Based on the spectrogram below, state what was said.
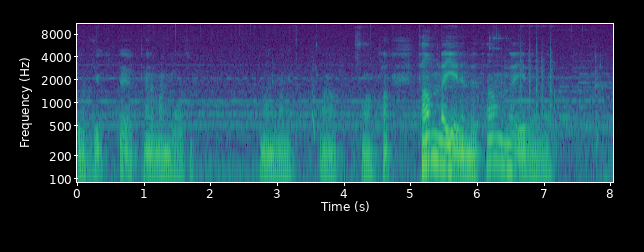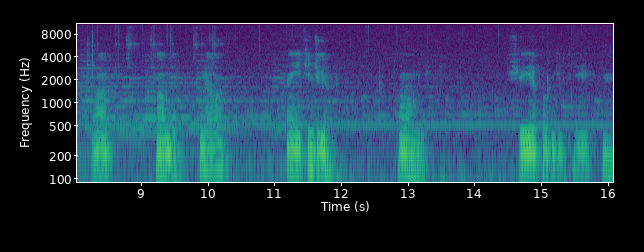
görecek. De bir tane mani lazım. Mani mani. Aha. Tam, tam da yerinde. Tam da yerinde. Ha. Sandık. Bu ne lan? Ha ikinci gün. Tamamdır. Şey yapabildik mi?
